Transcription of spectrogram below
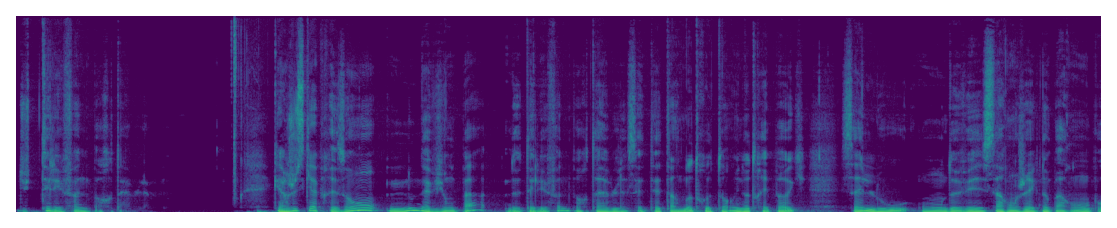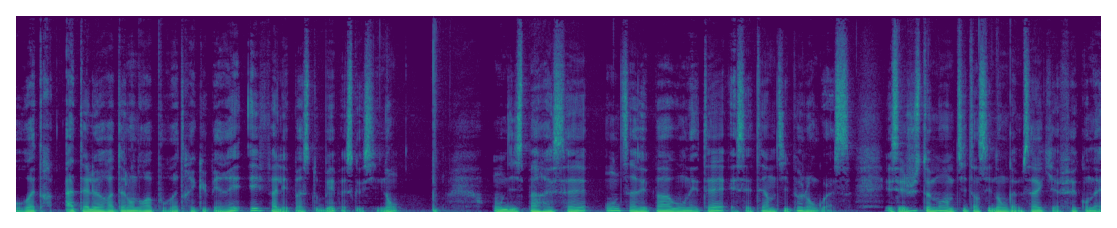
du téléphone portable. Car jusqu'à présent, nous n'avions pas de téléphone portable. C'était un autre temps, une autre époque, celle où on devait s'arranger avec nos parents pour être à telle heure, à tel endroit pour être récupéré, et fallait pas se louper parce que sinon, on disparaissait, on ne savait pas où on était, et c'était un petit peu l'angoisse. Et c'est justement un petit incident comme ça qui a fait qu'on a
